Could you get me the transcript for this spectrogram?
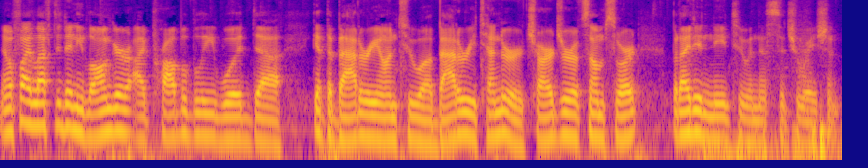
Now, if I left it any longer, I probably would uh, get the battery onto a battery tender or charger of some sort, but I didn't need to in this situation.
